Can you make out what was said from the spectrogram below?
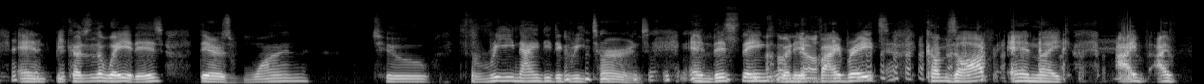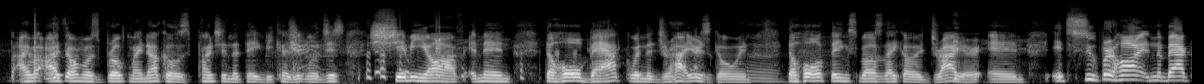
and because of the way it is, there's one, two, three 90 degree turns, and this thing Oh, when no. it vibrates comes off, and like I've I've. I've, I almost broke my knuckles punching the thing because it will just shimmy off, and then the whole back when the dryer's going, uh. the whole thing smells like a dryer, and it's super hot in the back.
